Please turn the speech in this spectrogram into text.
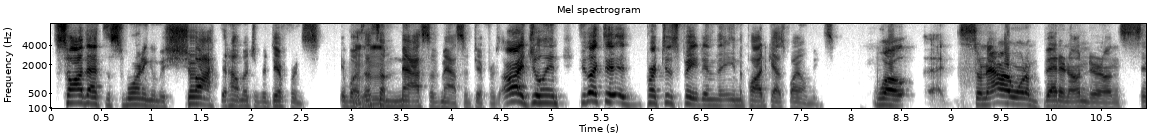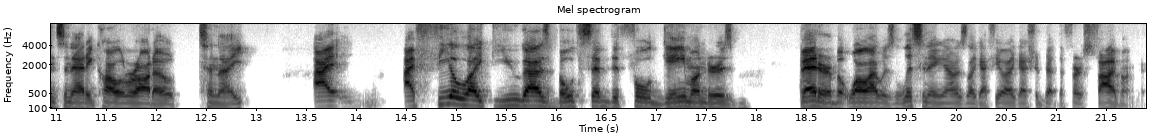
saw that this morning and was shocked at how much of a difference it was. Mm-hmm. That's a massive, massive difference. All right, Julian, if you'd like to participate in the in the podcast, by all means. Well, uh, so now I want to bet an under on Cincinnati, Colorado tonight. I I feel like you guys both said the full game under is better, but while I was listening, I was like, I feel like I should bet the first five under.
